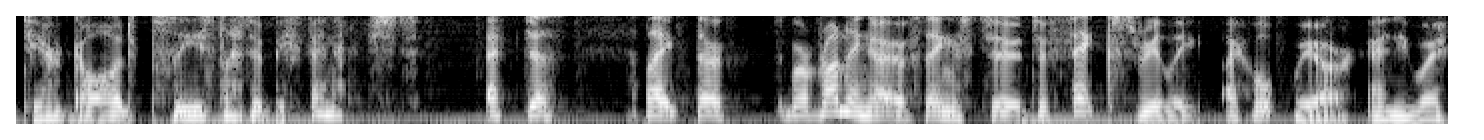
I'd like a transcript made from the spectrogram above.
dear God, please let it be finished. Just like they're we're running out of things to, to fix, really. I hope we are, anyway.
